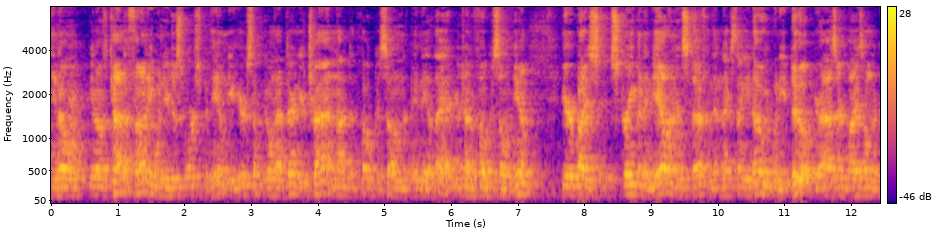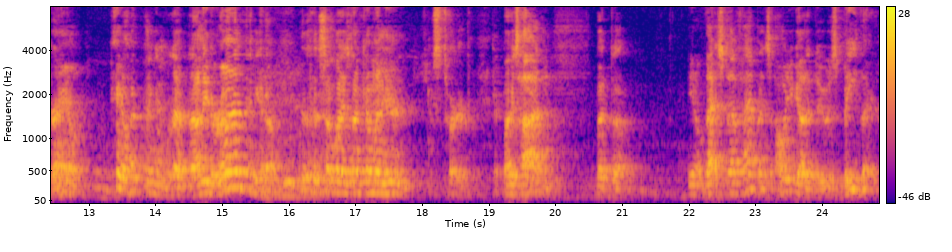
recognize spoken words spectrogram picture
You know, you know, it's kind of funny when you're just worshiping him and you hear something going out there and you're trying not to focus on any of that. You're trying to focus on him. You're everybody's screaming and yelling and stuff, and then next thing you know, when you do open your eyes, everybody's on the ground. You know, thinking, do I need to run? You know, somebody's done come in here and start, everybody's hiding. But, uh, you know, that stuff happens. All you got to do is be there.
